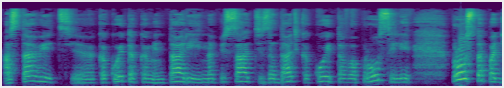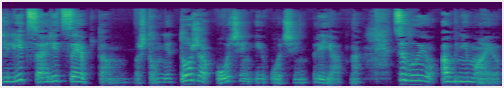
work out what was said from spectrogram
оставить э, какой-то комментарий, написать, задать какой-то вопрос или просто поделиться рецептом, что мне тоже очень и очень приятно. Целую, обнимаю.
